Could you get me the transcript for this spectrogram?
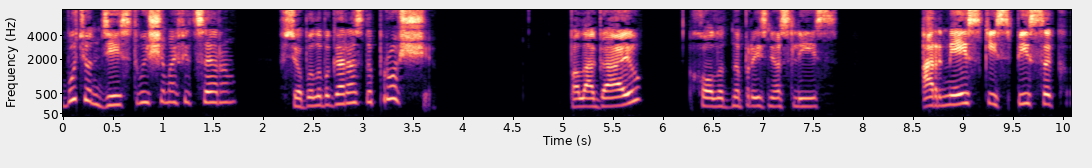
Будь он действующим офицером, все было бы гораздо проще». «Полагаю, — холодно произнес Лис, — армейский список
